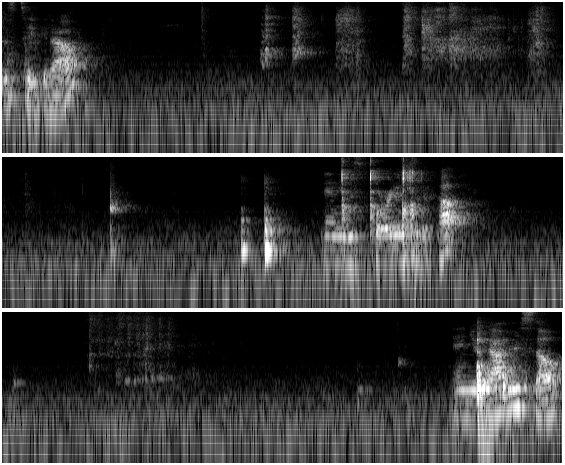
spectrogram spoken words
just take it out. And you just pour it into the cup. And you have yourself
